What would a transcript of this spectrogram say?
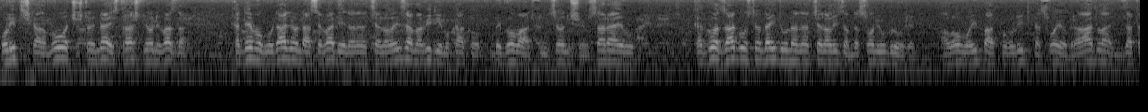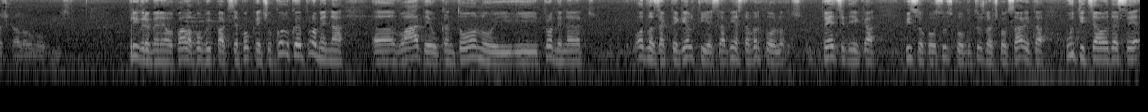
politička moć, što je najstrašnije, oni vas da kad ne mogu dalje, onda se vadi na nacionalizam, a vidimo kako Begovac funkcioniše u Sarajevu. Kad god zaguste, onda idu na nacionalizam, da su oni ugroženi. Ali ovo ipak politika svoje odradila i zataškala ovo ubistvo privremene, evo, hvala Bogu, ipak se pokreću. Koliko je promjena uh, vlade u kantonu i, i promjena odlazak Tegeltije sa mjesta vrhovnog predsjednika Visokog sudskog i tužilačkog savjeta uticao da se,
